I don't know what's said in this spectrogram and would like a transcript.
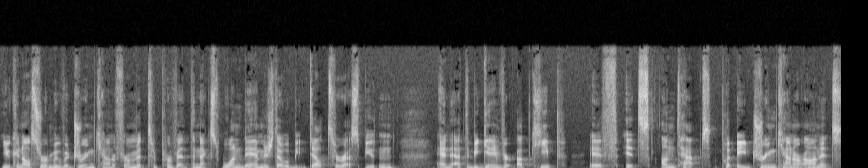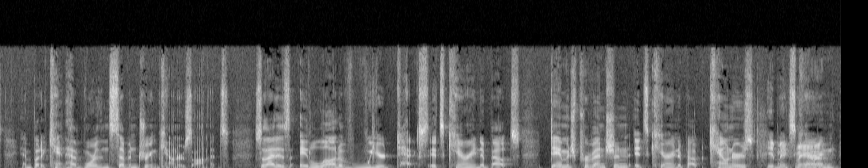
You can also remove a dream counter from it to prevent the next one damage that will be dealt to Rasputin. And at the beginning of your upkeep, if it's untapped, put a dream counter on it, and but it can't have more than seven dream counters on it. So that is a lot of weird text. It's caring about damage prevention. It's caring about counters. It makes mana. caring-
